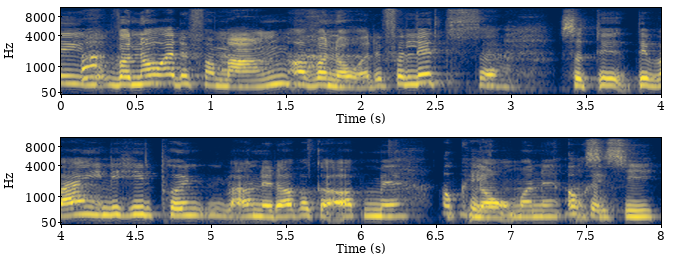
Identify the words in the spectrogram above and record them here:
en. Hvornår er det for mange, og hvornår er det for lidt? Så, så det, det var egentlig hele pointen, var jo netop at gøre op med Okay. normerne, og Okay. så sige,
